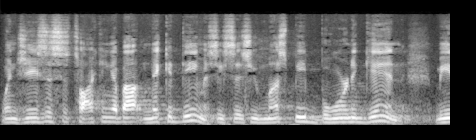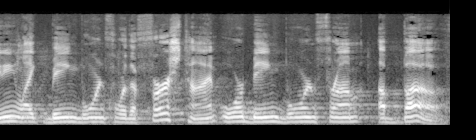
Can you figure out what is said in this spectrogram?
when Jesus is talking about Nicodemus, he says, You must be born again, meaning like being born for the first time or being born from above.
